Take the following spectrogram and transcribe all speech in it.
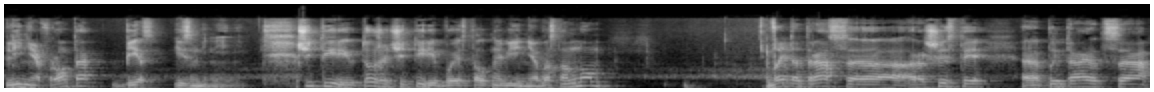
линия фронта без изменений. Четыре, тоже четыре боестолкновения. В основном в этот раз э, расисты э, пытаются м,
